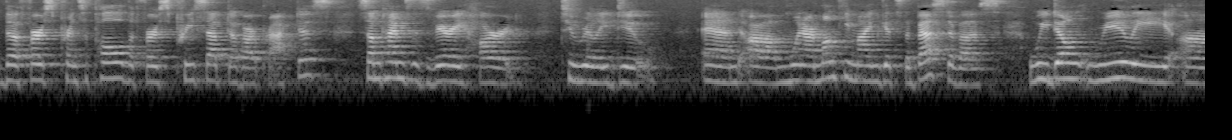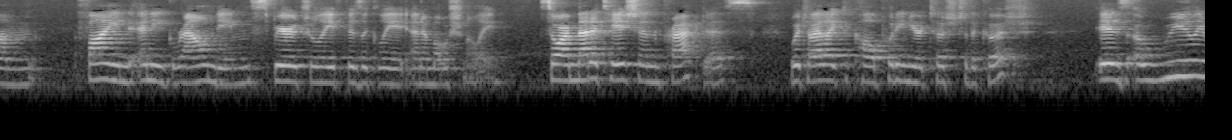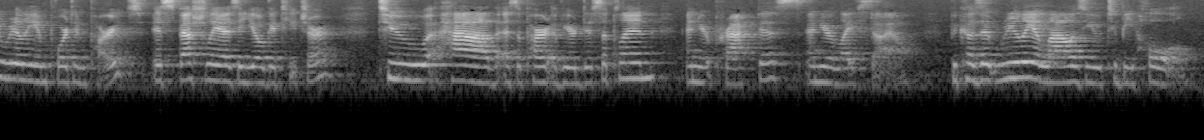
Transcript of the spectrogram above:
the first principle, the first precept of our practice, sometimes is very hard to really do. And um, when our monkey mind gets the best of us, we don't really um, find any grounding spiritually, physically, and emotionally. So, our meditation practice, which I like to call putting your tush to the kush, is a really, really important part, especially as a yoga teacher, to have as a part of your discipline and your practice and your lifestyle, because it really allows you to be whole.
